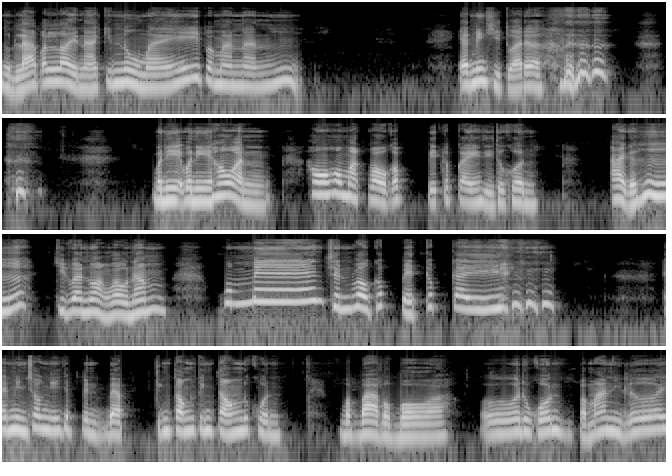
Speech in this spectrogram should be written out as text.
หนุนลาบอร่อยนะ กินหนูไหม ประมาณนั้น แอดมินขี่ตัวเด้อวันนี้วันนี้เฮาอันเฮาเฮามักเว้ากับเป็ดกับไก่จังซี่ทุกคนอ้ายก็หือ คิดว่าน้องเว้านำบ่แม่นฉันเว้ากับเป็ดกับไก่แอดมินช่องนี้จะเป็นแบบติงตอง ติงตองทุกคนบ้าๆบอๆเออ ทุกคนประมาณนี้เลย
